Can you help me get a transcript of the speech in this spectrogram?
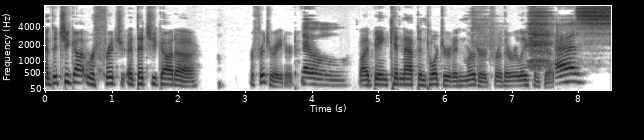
And then she got refriger. uh, Then she got uh refrigerated No, by being kidnapped and tortured and murdered for their relationship. as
